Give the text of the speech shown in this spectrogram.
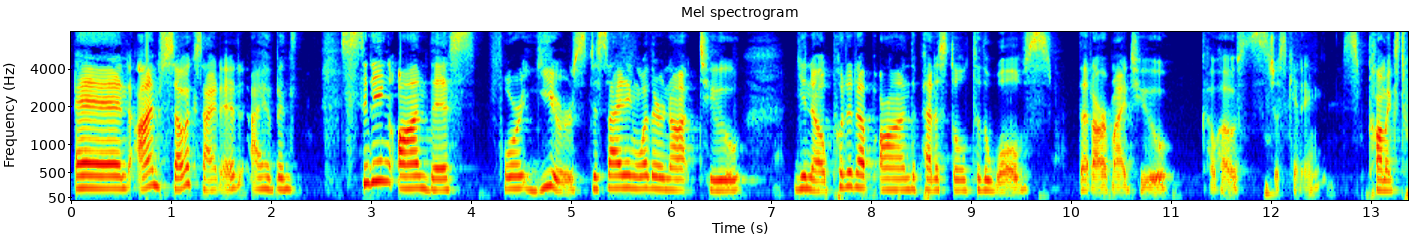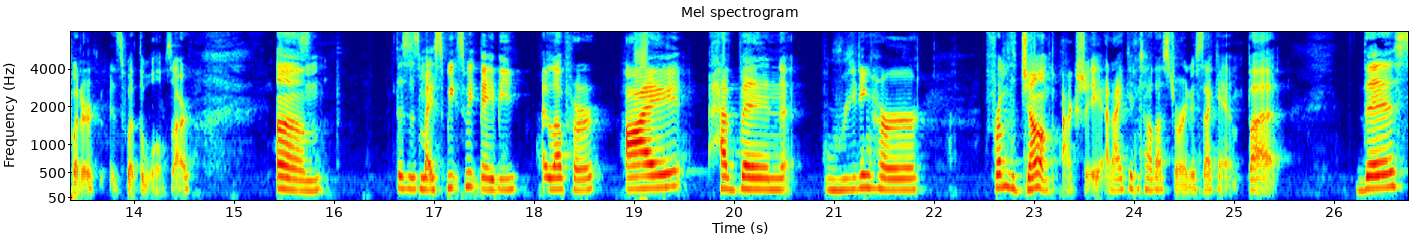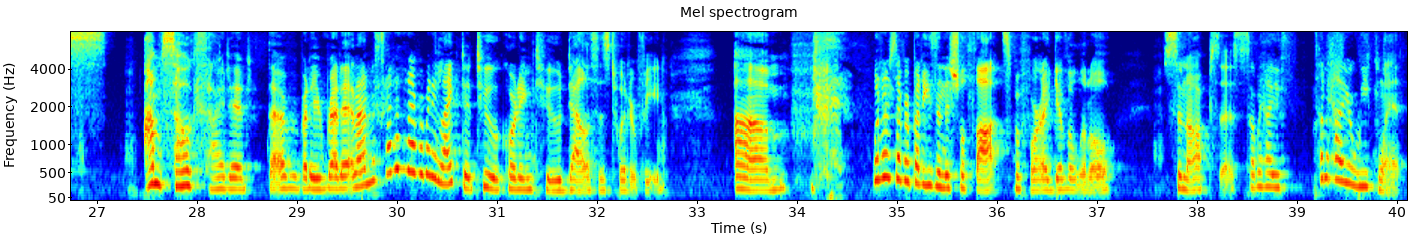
And I'm so excited. I have been sitting on this for years, deciding whether or not to, you know, put it up on the pedestal to the wolves that are my two co-hosts. Just kidding. It's comics Twitter is what the wolves are. Um, this is my sweet, sweet baby. I love her. I have been reading her from the jump, actually, and I can tell that story in a second. But this, I'm so excited that everybody read it, and I'm excited that everybody liked it too, according to Dallas's Twitter feed. Um, what is everybody's initial thoughts before I give a little synopsis? Tell me how you tell me how your week went.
